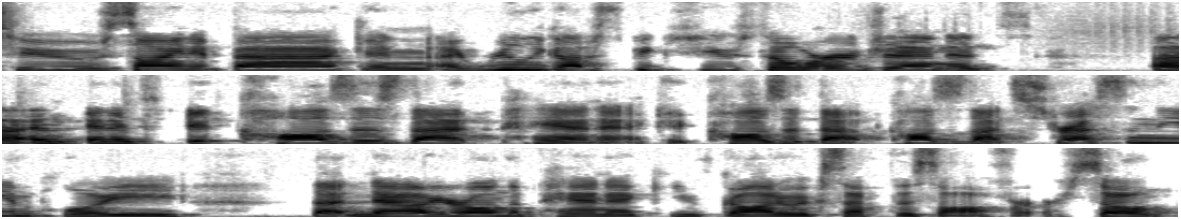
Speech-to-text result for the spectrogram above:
to sign it back and I really got to speak to you so urgent. It's uh, and and it's it causes that panic. It causes that causes that stress in the employee that now you're on the panic. You've got to accept this offer. So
